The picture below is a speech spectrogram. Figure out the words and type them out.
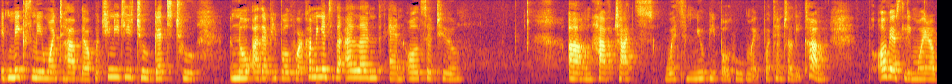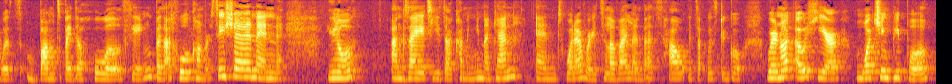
it makes me want to have the opportunity to get to know other people who are coming into the island and also to um, have chats with new people who might potentially come. Obviously, Moira was bumped by the whole thing, by that whole conversation, and you know, anxieties are coming in again. And whatever, it's Love Island, that's how it's supposed to go. We're not out here watching people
